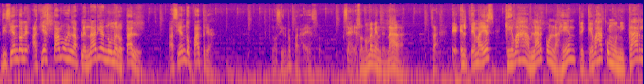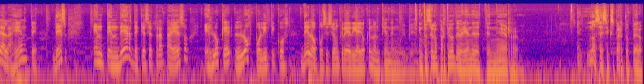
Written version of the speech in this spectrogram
diciéndole, aquí estamos en la plenaria número tal, haciendo patria. No sirve para eso. O sea, eso no me vende nada. O sea, e- el tema es qué vas a hablar con la gente, qué vas a comunicarle a la gente. De eso, entender de qué se trata eso es lo que los políticos de la oposición creería yo que no entienden muy bien. Entonces los partidos deberían de tener, eh, no sé si expertos, pero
